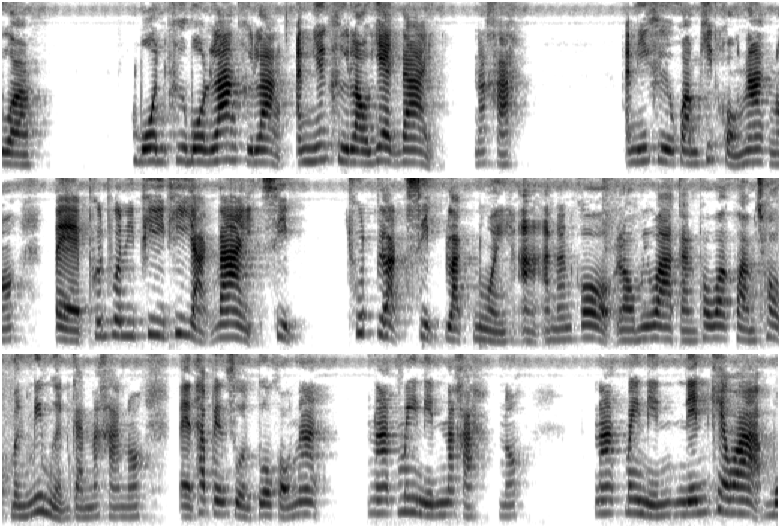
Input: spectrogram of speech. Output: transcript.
ตัว บนคือบนล่างคือล่าง อันนี้คือเราแยกได้นะคะ อันนี้คือความคิดของนาคเนาะแต่เพื่อนเพื่อนๆพี่ที่อยากได้สิบชุดหลักสิบหลักหน่วย อะอันนั้นก็เราไม่ว่ากัน เพราะว่าความชอบมันไม่เหมือนกันนะคะเนาะแต่ถ้าเป็นส่วนตัวของนาคนาคไม่เน้นนะคะเนาะนาคไม่เน้น เน้นแค่ว่าบ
